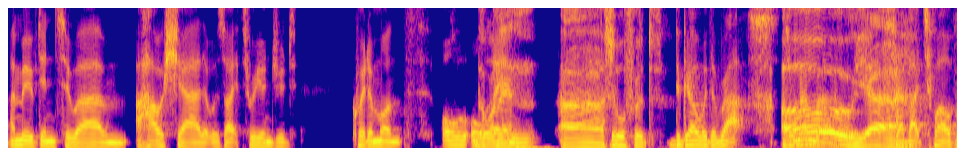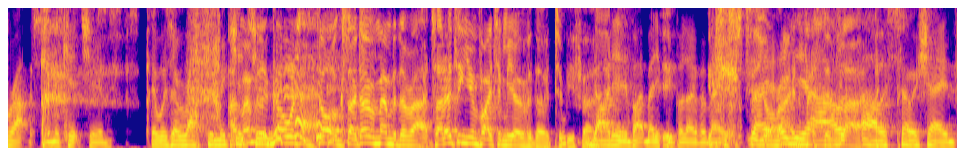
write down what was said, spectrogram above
I moved into um, a house share that was like 300 quid a month all, all The one in. in uh, Salford. the girl with the rats. Oh, remember? yeah. She had like 12 rats in the kitchen. There was a rat in the kitchen. I remember the girl with the dogs. I don't remember the rats. I don't think you invited me over though. To be fair, No, I didn't invite many people over, mate. To your rat infested I, flat. I was so ashamed.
